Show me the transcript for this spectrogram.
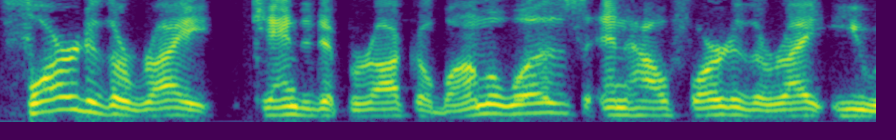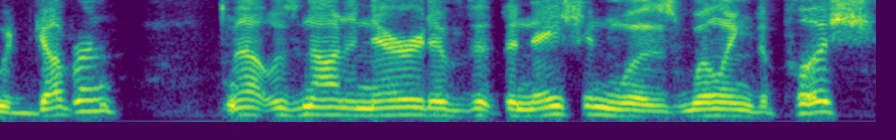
far to the right candidate Barack Obama was and how far to the right he would govern. That was not a narrative that the nation was willing to push.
